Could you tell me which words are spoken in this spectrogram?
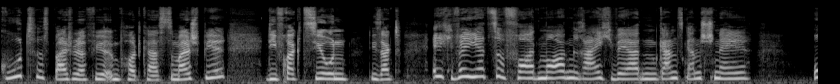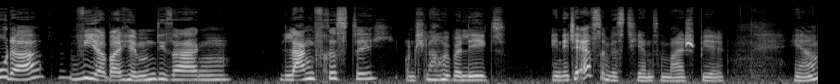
gutes Beispiel dafür im Podcast. Zum Beispiel die Fraktion, die sagt, ich will jetzt sofort morgen reich werden, ganz, ganz schnell. Oder wir bei HIM, die sagen, langfristig und schlau überlegt in ETFs investieren zum Beispiel. Ja,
